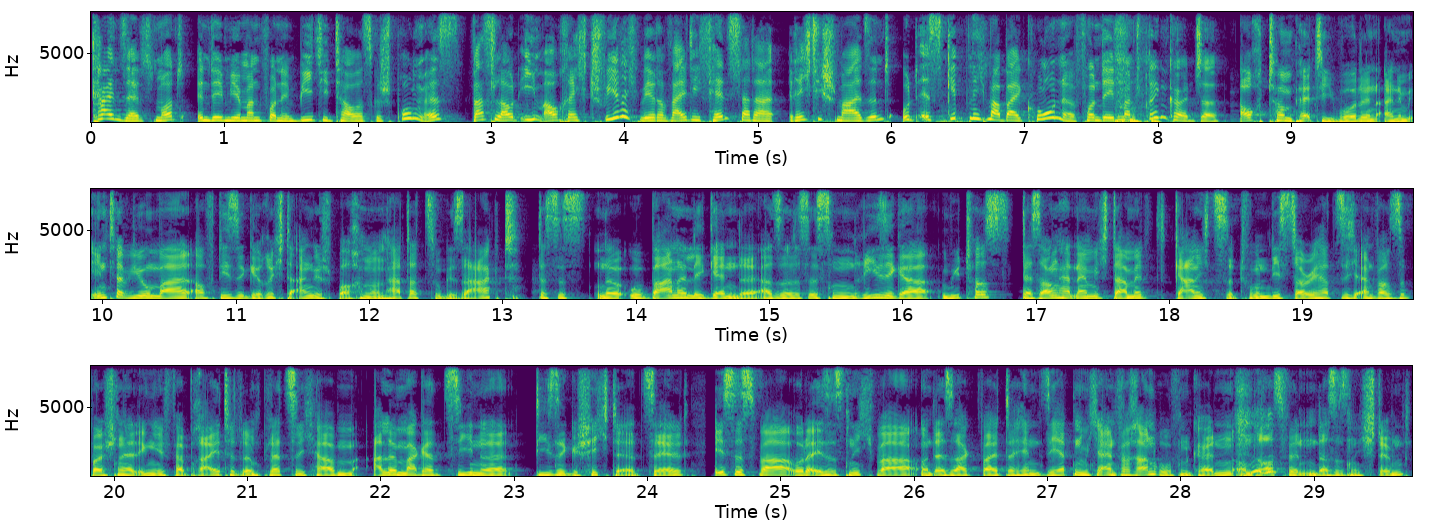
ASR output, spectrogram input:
kein Selbstmord, in dem jemand von den BT Towers gesprungen ist, was laut ihm auch recht schwierig wäre, weil die Fenster da richtig schmal sind und es gibt nicht mal Balkone, von denen man springen könnte. Auch Tom Petty wurde in einem Interview mal auf diese Gerüchte angesprochen und hat dazu gesagt, das ist eine urbane Legende, also das ist ein riesiger Mythos. Der Song hat nämlich damit gar nichts zu tun. Die Story hat sich einfach super schnell irgendwie verbreitet und plötzlich haben alle Magazine diese Geschichte erzählt. Ist es wahr oder ist es nicht wahr? Und er sagt weiterhin, sie hätten mich einfach anrufen können und rausfinden, dass es nicht stimmt.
